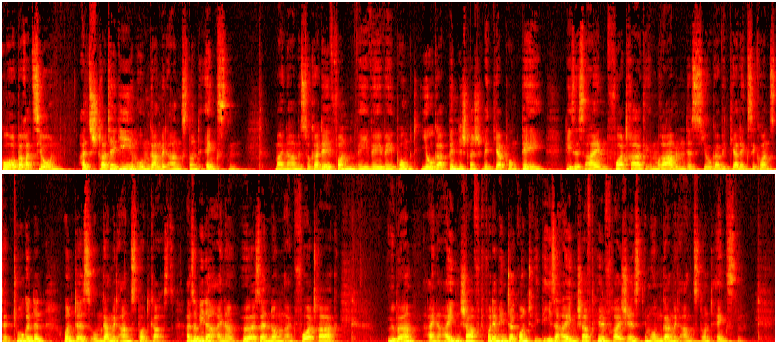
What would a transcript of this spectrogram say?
Kooperation als Strategie im Umgang mit Angst und Ängsten. Mein Name ist Sukadev von www.yoga-vidya.de. Dies ist ein Vortrag im Rahmen des Yoga Vidya Lexikons der Tugenden und des Umgang mit Angst Podcasts. Also wieder eine Hörsendung, ein Vortrag über eine Eigenschaft vor dem Hintergrund, wie diese Eigenschaft hilfreich ist im Umgang mit Angst und Ängsten.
